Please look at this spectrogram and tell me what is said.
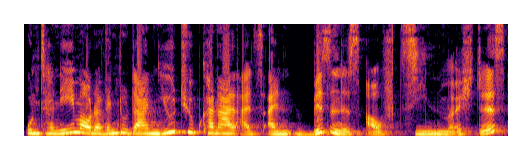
Unternehmer oder wenn du deinen YouTube-Kanal als ein Business aufziehen möchtest.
